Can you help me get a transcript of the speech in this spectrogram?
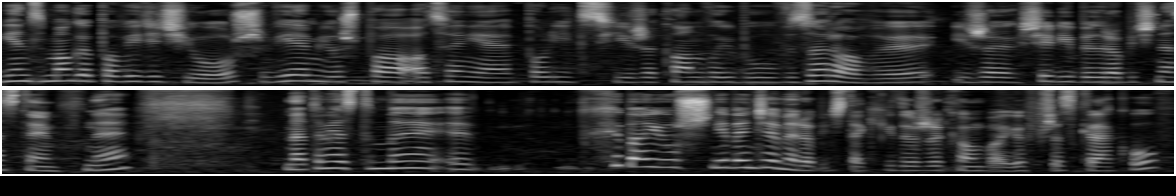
Więc mogę powiedzieć już, wiem już po ocenie policji, że konwój był wzorowy i że chcieliby zrobić następny. Natomiast my y, chyba już nie będziemy robić takich dużych konwojów przez Kraków.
